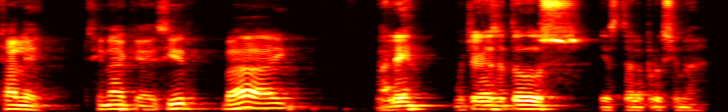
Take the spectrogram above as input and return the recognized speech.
Sale, sin nada que decir. Bye. Vale, muchas gracias a todos y hasta la próxima.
